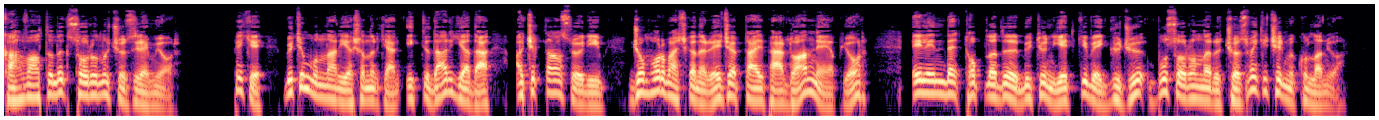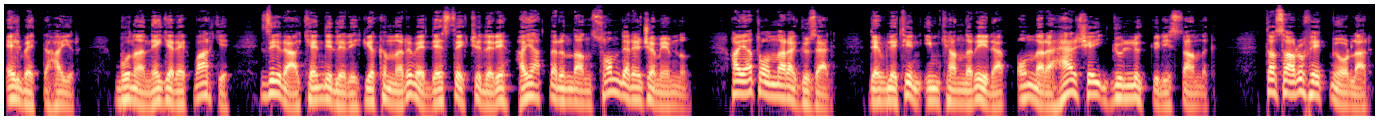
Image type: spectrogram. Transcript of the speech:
kahvaltılık sorunu çözülemiyor. Peki bütün bunlar yaşanırken iktidar ya da açıktan söyleyeyim Cumhurbaşkanı Recep Tayyip Erdoğan ne yapıyor? Elinde topladığı bütün yetki ve gücü bu sorunları çözmek için mi kullanıyor? Elbette hayır. Buna ne gerek var ki? Zira kendileri, yakınları ve destekçileri hayatlarından son derece memnun. Hayat onlara güzel. Devletin imkanlarıyla onlara her şey güllük gülistanlık. Tasarruf etmiyorlar.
